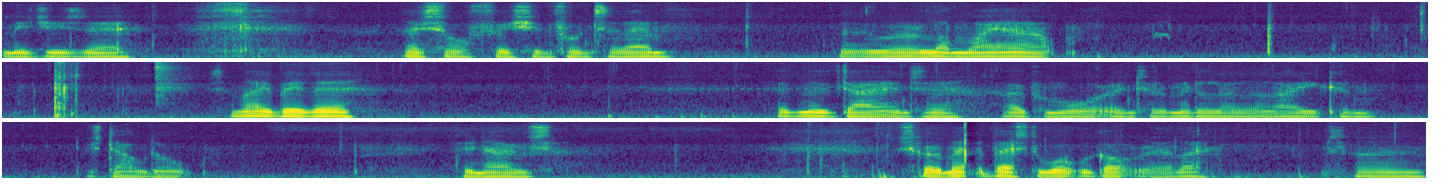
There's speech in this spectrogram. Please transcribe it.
Midges there. They saw fish in front of them, but they were a long way out. So maybe they they've moved out into open water into the middle of the lake and just held up. Who knows? Just got to make the best of what we got, really. So.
